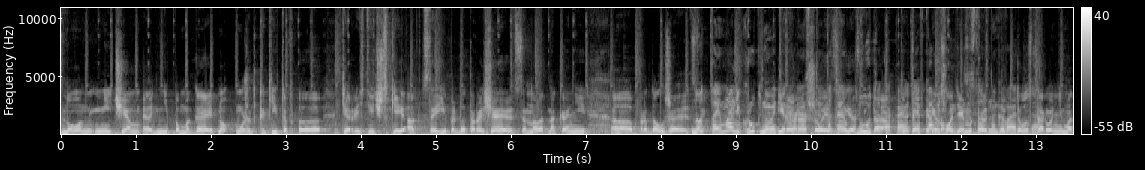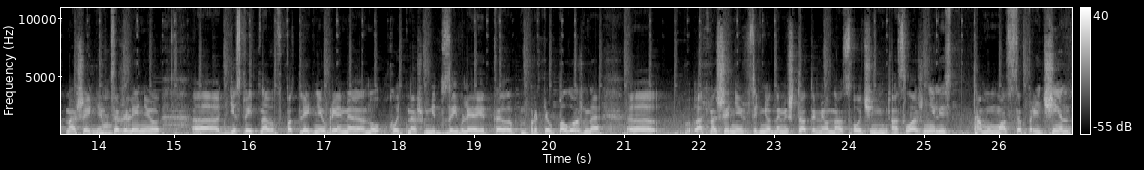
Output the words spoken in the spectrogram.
но он ничем э, не помогает. Ну, может, какие-то э, террористические акции и предотвращаются, но, однако, они э, продолжаются. Ну, поймали крупного террориста, и хорошо такая известно, бута да. такая. Теперь вот я в переходим к, говорю, двусторонним да. отношениям. Да. К сожалению, э, действительно, в последнее время, ну, хоть наш МИД заявляет э, противоположное, э, отношения с Соединенными Штатами у нас очень осложнились. Тому масса причин.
